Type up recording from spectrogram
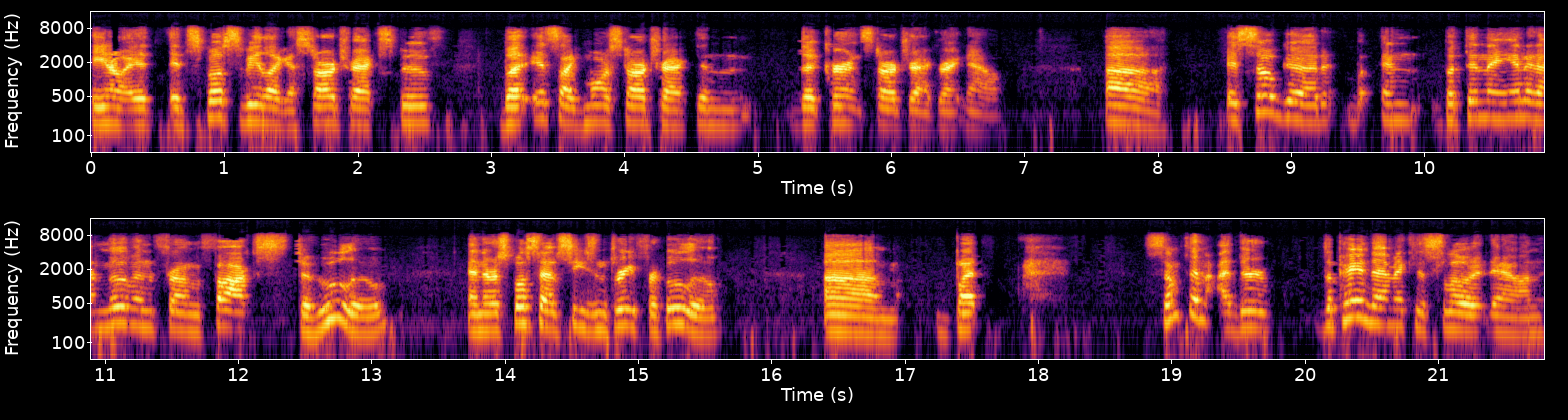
you know, it, it's supposed to be like a Star Trek spoof, but it's like more Star Trek than the current Star Trek right now. Uh, it's so good, but and but then they ended up moving from Fox to Hulu, and they were supposed to have season three for Hulu, um, but something there the pandemic has slowed it down,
